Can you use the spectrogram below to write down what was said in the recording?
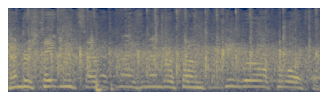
Member statements. I recognize the member from Peterborough, Kawartha.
